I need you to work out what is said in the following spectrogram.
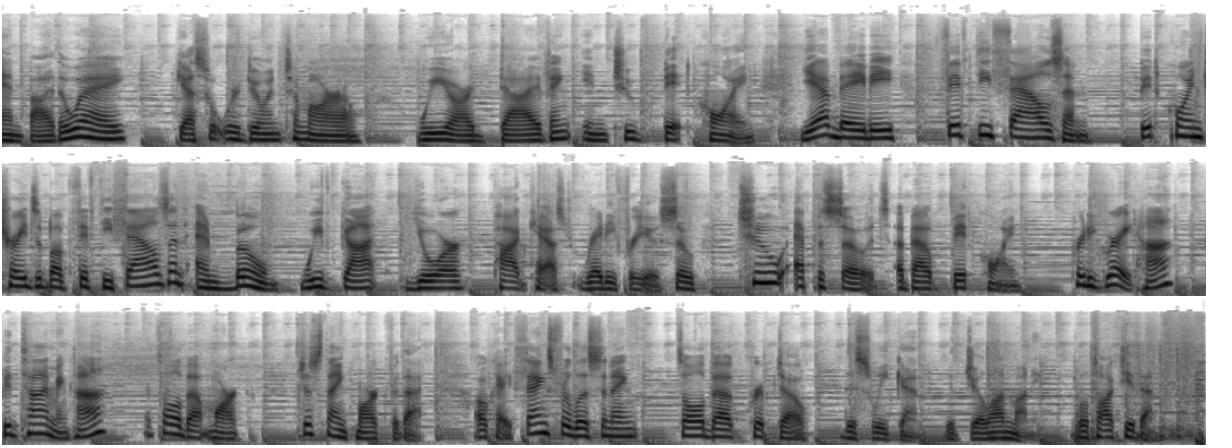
And by the way, guess what we're doing tomorrow? We are diving into Bitcoin. Yeah, baby. 50,000. Bitcoin trades above 50,000 and boom, we've got your podcast ready for you. So, two episodes about Bitcoin. Pretty great, huh? Good timing, huh? It's all about Mark. Just thank Mark for that. Okay, thanks for listening. It's all about crypto this weekend with Jill on Money. We'll talk to you then.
